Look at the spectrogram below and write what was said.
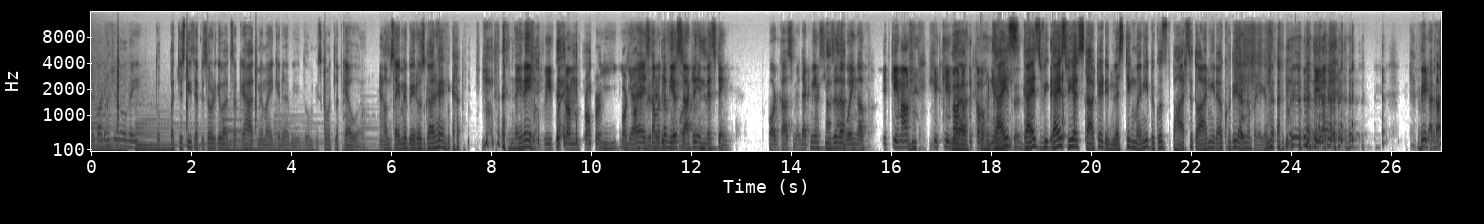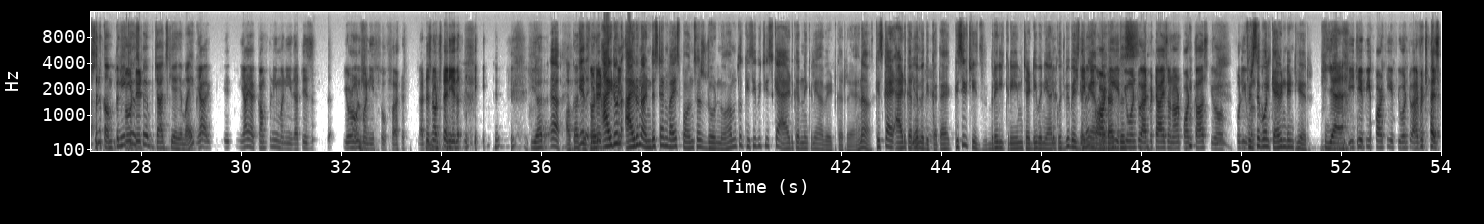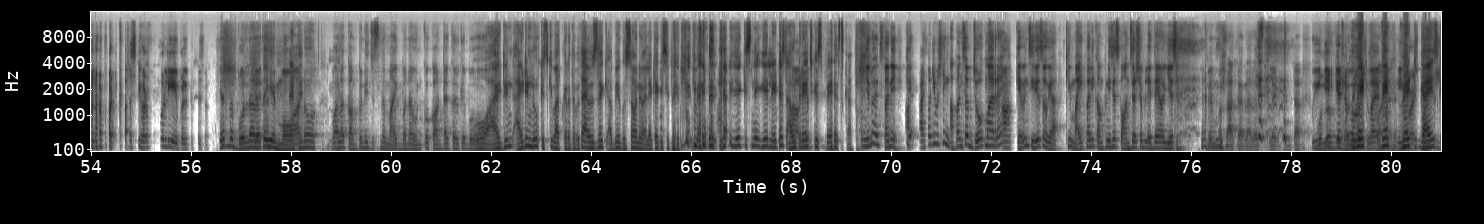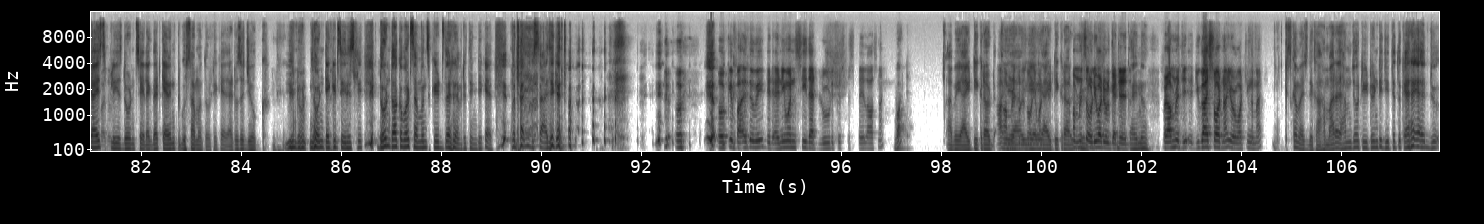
Recording शुरू हो गई तो 25 30 एपिसोड के बाद सबके हाथ में माइक है ना अभी तो इसका मतलब क्या हुआ Yes. हम सही में बेरोजगार हैं नहीं नहीं We've become proper. या. इसका मतलब for we have started podcast. mein. that means users are Uh, going up It came out. It came yeah. out of the company. guys name. guys we guys we have started investing money because बाहर से तो आ नहीं रहा खुद ही डालना पड़ेगा ना wait akash ne company So के उस did- charge किया ये mic? Yeah, it, yeah, yeah. Company money. That is your own money so far. That is not any other. यार आकाश ये if So I- did- I don't I don't understand why sponsors don't know हम तो किसी भी चीज़ का add करने के लिए यहाँ वेट कर रहे हैं है ना किसका ऐड करने में दिक्कत है किसी भी चीज़ ब्रिल क्रीम चड्डी बनियान कुछ भी बेच देंगे I यहाँ contact पे। Party, if this- you want to advertise on our podcast, you are fully फिर से बोल Kevin didn't hear yeah BJP party, if you want to advertise on our podcast, you are fully able to. यार मैं बोलना रहा था ये मोआनो वाला कंपनी जिसने माइक बना उनको कांटेक्ट करके बोलो। ओ I didn't I didn't know किसकी बात कर रहा था पता आई वाज लाइक अब ये गुस्सा होने वाला है क्या किसी पे? मैं डर गया ये किसने ये लेटेस्ट हाँ, आउटरीच किस पे है इसका? You know it's funny कि thought he was saying. अपन सब जोक मार रहे हैं। हाँ। केविन सीरियस हो गया कि माइक वाली कंपनी से स्पॉन्सरशिप लेते हैं और ये मैं मज़ाक कर रहा था like घंटा। We वो did लोग भी wait wait wait guys guys. Please don't say like that Kevin गुस्सा मत हो ठीक है? That was a joke you don't don't take it seriously don't talk about someone's kids and everything recording ठीक है? पता नहीं गुस्सा आ जाएगा तो। Okay by the way did anyone see that ludicrous display last night what अबे IT crowd ये IT crowd I am only one will get it I know but I you guys saw it now you are watching the match किसका match देखा? हमारा हम जो टी20 जीते तो कह रहे हैं जो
